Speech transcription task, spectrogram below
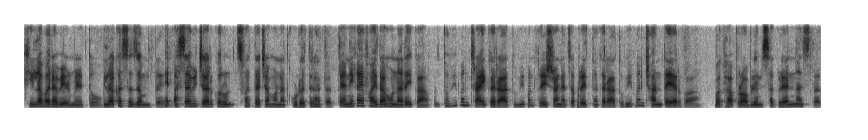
हिला बरा वेळ मिळतो. हिला कसं जमतंय? असा विचार करून स्वतःच्या मनात कुडत राहतात. त्याने काय फायदा होणार आहे का? पण तुम्ही पण ट्राय करा. तुम्ही पण फ्रेश राहण्याचा प्रयत्न करा. तुम्ही पण छान तयार व्हा. बघा प्रॉब्लेम सगळ्यांना असतात.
